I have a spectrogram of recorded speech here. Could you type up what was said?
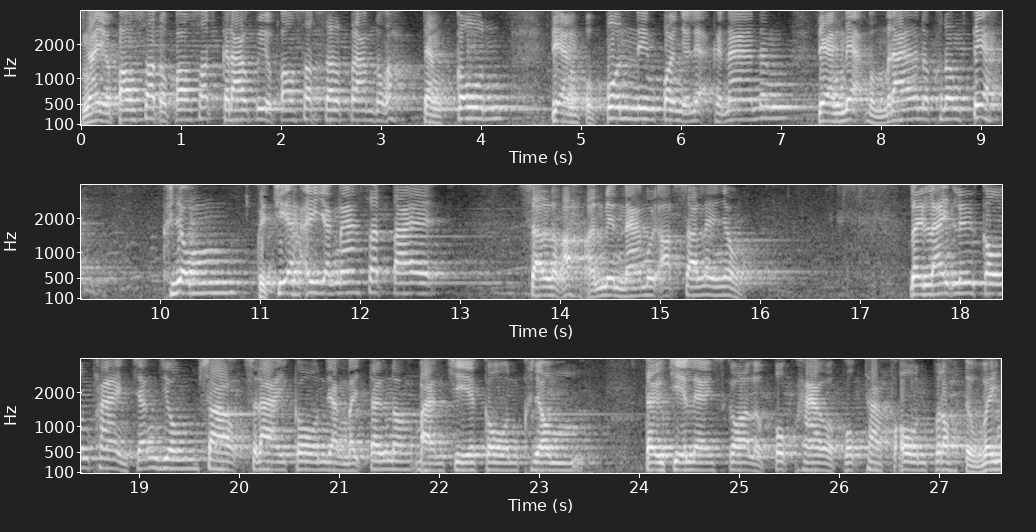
ថ្ងៃឧបោសថឧបោសថក្រៅពីឧបោសថសិល5ទាំងអស់ទាំងកូន ទាំងប្រពន្ធនាងបញ្ញលក្ខណៈហ្នឹងទាំងអ្នកបំរើនៅក្នុងផ្ទះខ្ញុំកជាអីយ៉ាងណាសិតតែ សិលទាំងអស់អត់មានណាមួយអត់សិលទេញោមដែលឡែកលើកូនថាអញ្ចឹងយំសោកស្ដាយកូនយ៉ាងម៉េចទៅនោះបានជាកូនខ្ញុំទៅជាលែងស្គាល់ឪពុកហៅឪពុកថាប្អូនប្រុសទៅវិញ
